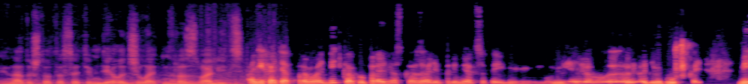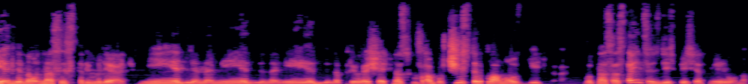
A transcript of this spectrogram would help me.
И надо что-то с этим делать, желательно развалить. Они хотят проводить, как вы правильно сказали, пример с этой э, лягушкой, медленно нас истреблять, медленно, медленно, медленно превращать нас в рабов. Чистый планос Гитлера. Вот нас останется здесь 50 миллионов,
